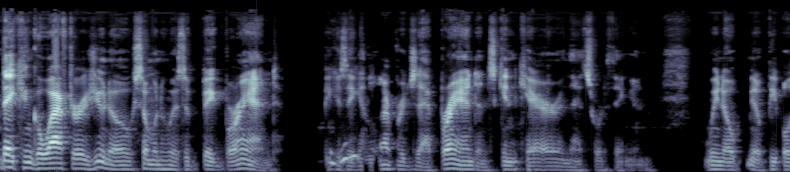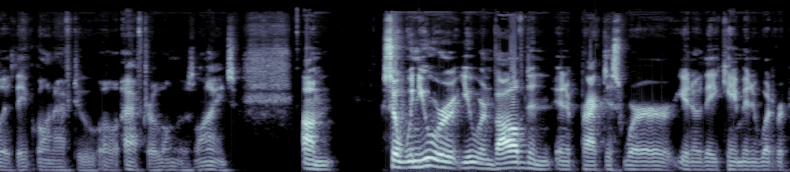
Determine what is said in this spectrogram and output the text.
they can go after, as you know, someone who has a big brand because mm-hmm. they can leverage that brand and skincare and that sort of thing. And we know, you know, people that they've gone after uh, after along those lines. Um, so when you were you were involved in, in a practice where you know they came in and whatever,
